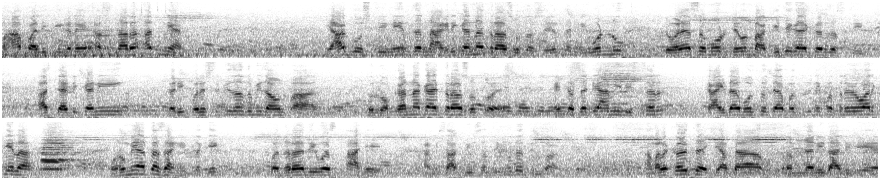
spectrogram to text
महापालिकेकडे असणारं अज्ञान या गोष्टीने जर नागरिकांना त्रास होत असेल तर निवडणूक डोळ्यासमोर ठेवून बाकीचे काय करत असतील? आज त्या ठिकाणी खरी परिस्थिती जर तुम्ही जाऊन पाहाल तर लोकांना काय त्रास होतोय? याच्यासाठी आम्ही रिस्तर कायदा बोलतो त्या पद्धतीने पत्रव्यवहार केला. म्हणून मी आता सांगितलं की पंधरा दिवस आहे. आम्ही सात दिवसाची मुदत देतो आम्हाला कळतं आहे की आता रमजान ईद आलेली आहे.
